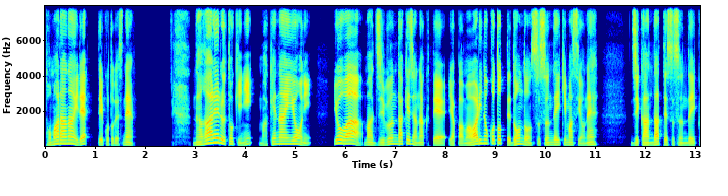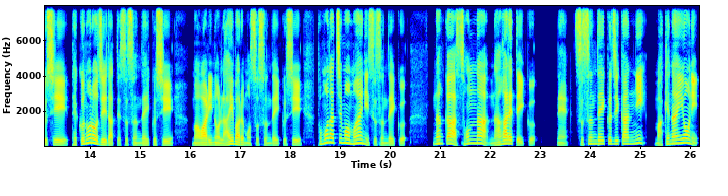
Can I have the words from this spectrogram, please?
止まらないでっていうことですね。流れる時に負けないように要はまあ自分だけじゃなくてやっぱ周りのことってどんどん進んでいきますよね。時間だって進んでいくしテクノロジーだって進んでいくし周りのライバルも進んでいくし友達も前に進んでいくなんかそんな流れていくね進んでいく時間に負けないように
